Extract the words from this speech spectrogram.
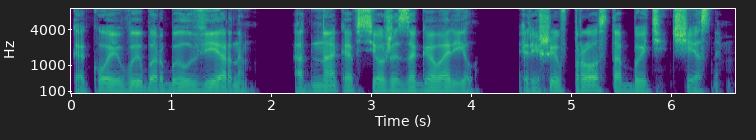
какой выбор был верным, Однако все же заговорил, решив просто быть честным.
